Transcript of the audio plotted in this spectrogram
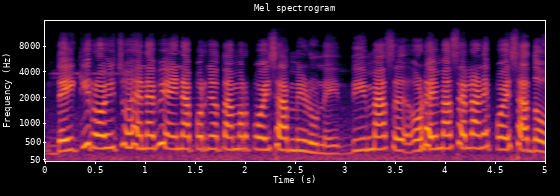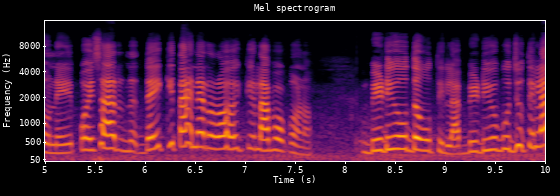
ଦେଇକି ରହିଛୁ ହେନେ ବି ଏଇନା ପର୍ଯ୍ୟନ୍ତ ଆମର ପଇସା ମିଳୁନି ଦୁଇ ମାସ ଅଢ଼େଇ ମାସ ହେଲାଣି ପଇସା ଦେଉନି ପଇସା ଦେଇକି ତାହେଲେ ରହିକି ଲାଭ କ'ଣ ବିଡ଼ିଓ ଦେଉଥିଲା ବିଡ଼ିଓ ବୁଝୁଥିଲା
